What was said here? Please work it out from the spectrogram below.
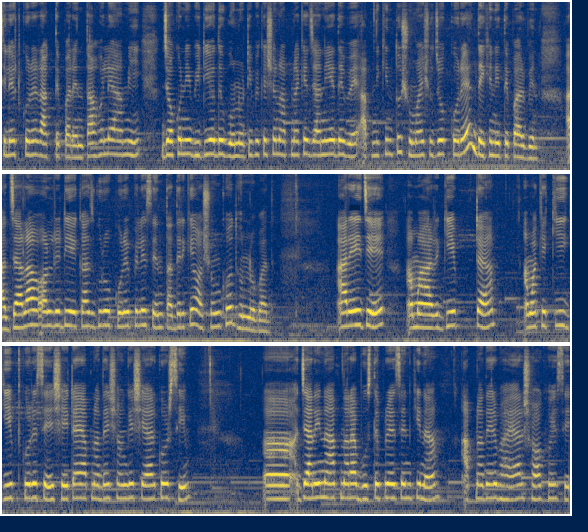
সিলেক্ট করে রাখতে পারেন। তাহলে আমি যখনই ভিডিও দেব, নোটিফিকেশন আপনাকে জানিয়ে দেবে, আপনি কিন্তু সময় সুযোগ করে দেখে নিতে পারবেন। আর যারা অলরেডি এ কাজগুলো করে ফেলেছেন, তাদেরকে অসংখ্য ধন্যবাদ। আর এই যে আমার গিফটটা আমাকে কি গিফট করেছে সেটাই আপনাদের সঙ্গে শেয়ার করছি। জানি না আপনারা বুঝতে পেরেছেন কি না আপনাদের ভাইয়ার শখ হয়েছে,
